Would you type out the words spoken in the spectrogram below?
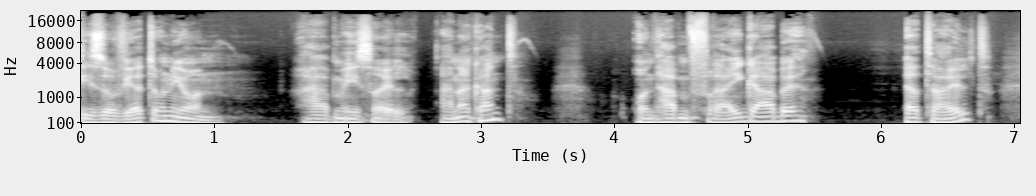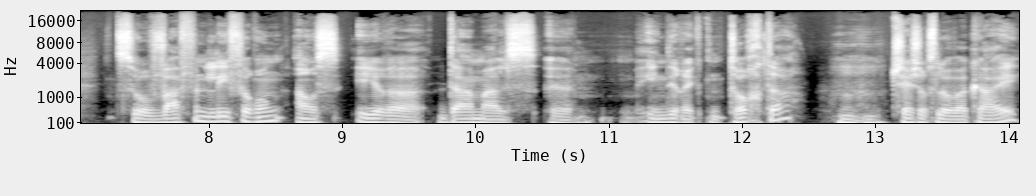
Die Sowjetunion haben Israel anerkannt und haben Freigabe erteilt zur Waffenlieferung aus ihrer damals äh, indirekten Tochter, mhm. Tschechoslowakei,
